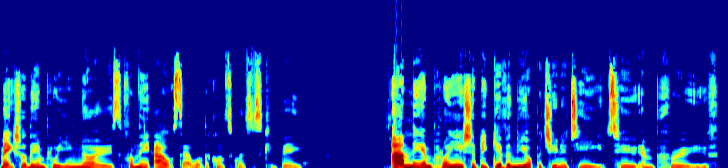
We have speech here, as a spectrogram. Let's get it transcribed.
make sure the employee knows from the outset what the consequences could be. And the employee should be given the opportunity to improve.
